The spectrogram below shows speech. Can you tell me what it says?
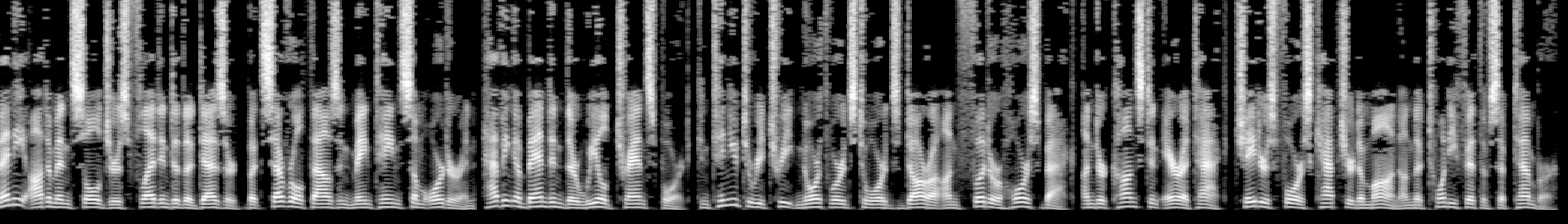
Many Ottoman soldiers fled into the desert but several thousand maintained some order and, having abandoned their wheeled transport, continued to retreat northwards towards Dara on foot or horseback. Under constant air attack, Chaytor's force captured Amman on 25 September.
